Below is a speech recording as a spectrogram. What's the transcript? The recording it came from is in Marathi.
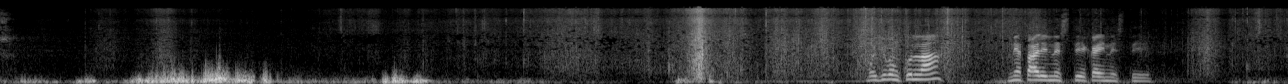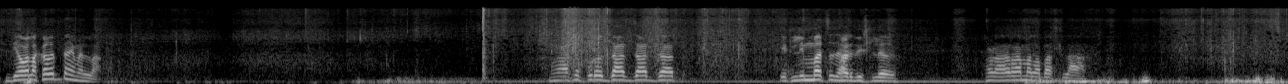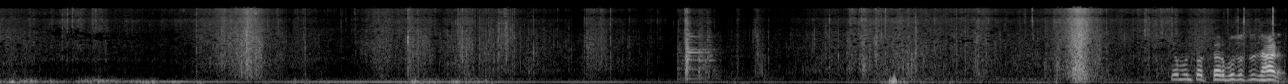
म्हणजे मग कुणला? नेता आली नसते काही नसते. देवाला कळत नाही मला मग असं पुढं जात जात जात एक लिंबाचं झाड दिसलं. थोडा आरामाला बसला. ते म्हणतो टरबुजाचं झाड.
